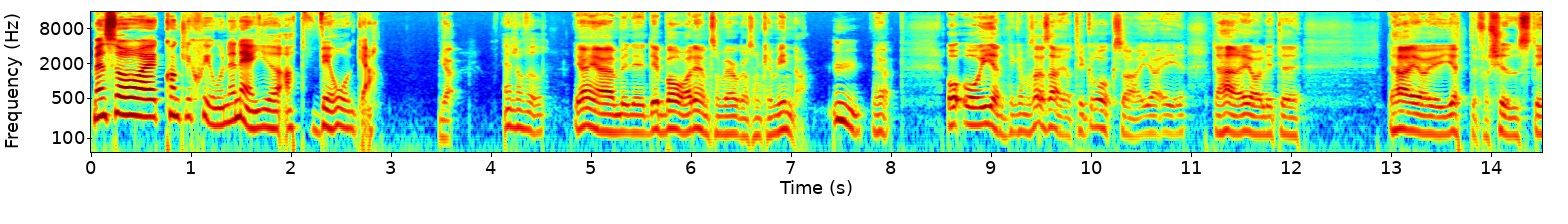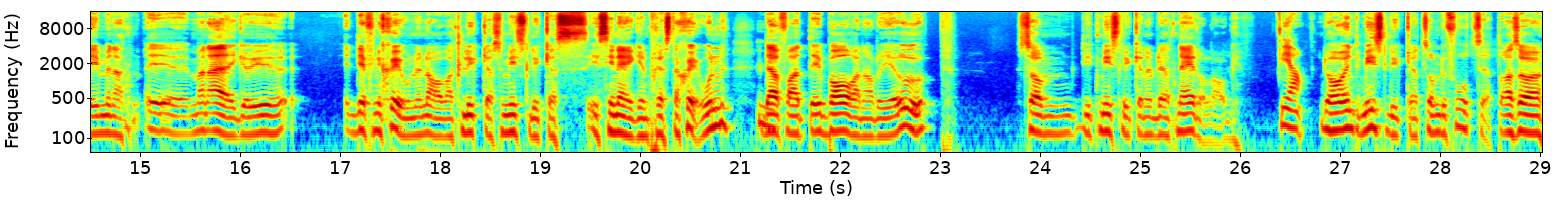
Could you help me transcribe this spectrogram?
Men så eh, konklusionen är ju att våga. Ja. Eller hur? Ja, ja, det är bara den som vågar som kan vinna. Mm. Ja. Och, och egentligen kan man säga så här, jag tycker också, jag är, det här är jag lite... Det här är jag ju jätteförtjust i men att eh, man äger ju definitionen av att lyckas och misslyckas i sin egen prestation. Mm. Därför att det är bara när du ger upp som ditt misslyckande blir ett nederlag. Ja. Du har inte misslyckats om du fortsätter. Alltså,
